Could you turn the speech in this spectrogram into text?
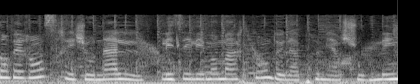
Conférence régionale, les éléments marquants de la première journée.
